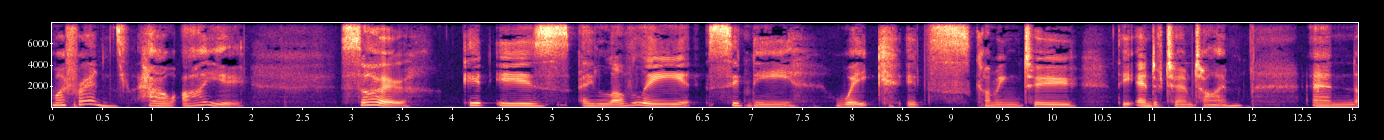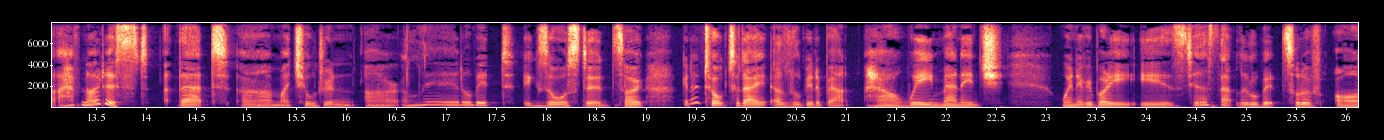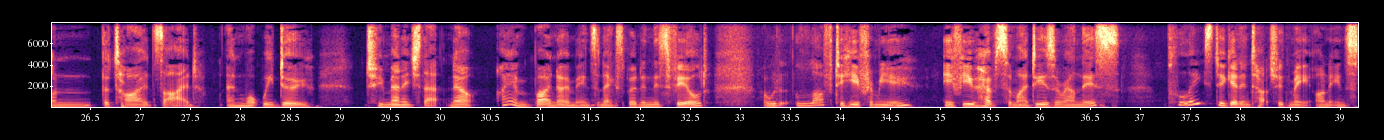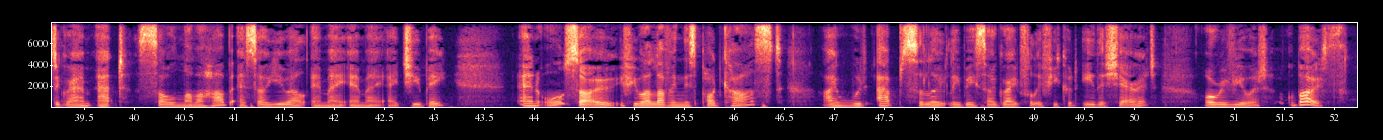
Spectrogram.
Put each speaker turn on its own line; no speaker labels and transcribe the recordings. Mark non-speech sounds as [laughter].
My friends. How are you? So, it is a lovely Sydney week. It's coming to the end of term time, and I have noticed that uh, my children are a little bit exhausted. So, I'm going to talk today a little bit about how we manage when everybody is just that little bit sort of on the tired side and what we do to manage that. Now, I am by no means an expert in this field. I would love to hear from you. If you have some ideas around this, please do get in touch with me on Instagram at Soul Mama Hub, S O U L M A M A H U B. And also, if you are loving this podcast, I would absolutely be so grateful if you could either share it or review it or both.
